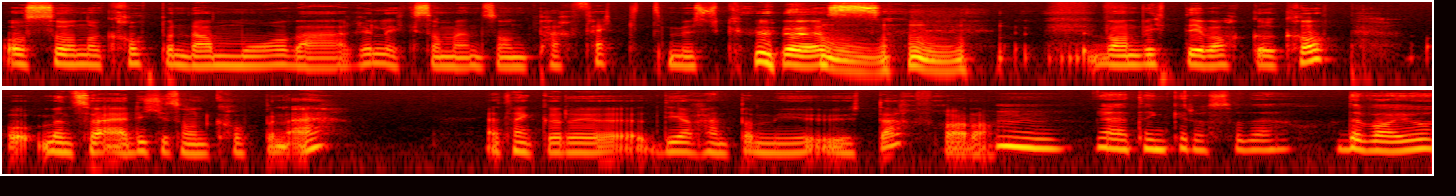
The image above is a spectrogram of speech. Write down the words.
Og så når kroppen da må være liksom en sånn perfekt muskuløs, vanvittig vakker kropp, men så er det ikke sånn kroppen er. Jeg tenker det, de har henta mye ut derfra, da. Mm, jeg tenker også det. Det var jo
